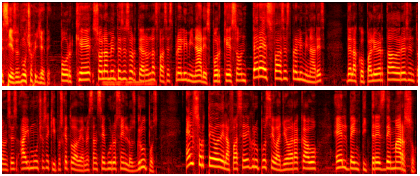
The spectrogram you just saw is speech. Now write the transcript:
Sí, eso es mucho billete. ¿Por qué solamente se sortearon las fases preliminares? Porque son tres fases preliminares de la Copa Libertadores, entonces hay muchos equipos que todavía no están seguros en los grupos. El sorteo de la fase de grupos se va a llevar a cabo el 23 de marzo.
